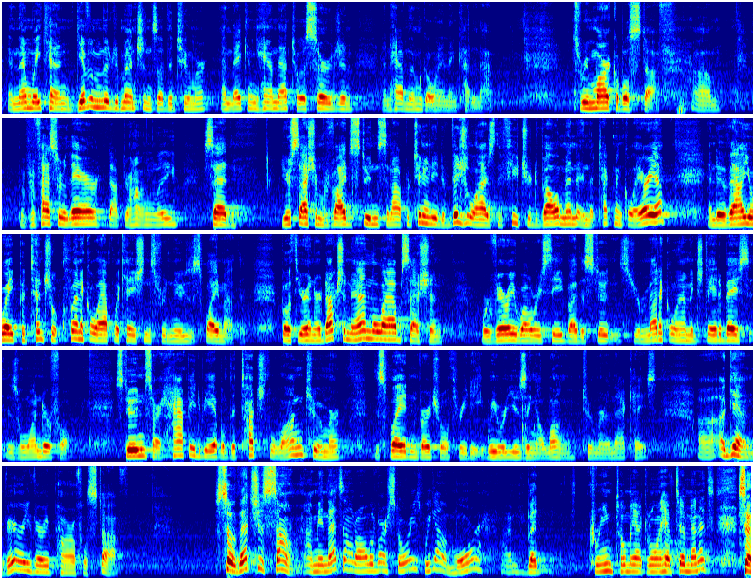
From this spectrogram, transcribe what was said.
and then we can give them the dimensions of the tumor, and they can hand that to a surgeon and have them go in and cut it out. It's remarkable stuff. Um, the professor there, Dr. Hong Liu, said, your session provides students an opportunity to visualize the future development in the technical area and to evaluate potential clinical applications for the new display method. Both your introduction and the lab session were very well received by the students. Your medical image database is wonderful. Students are happy to be able to touch the lung tumor displayed in virtual 3D. We were using a lung tumor in that case. Uh, again, very, very powerful stuff. So that's just some. I mean, that's not all of our stories. We got more, um, but Kareem told me I can only have 10 minutes. So,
